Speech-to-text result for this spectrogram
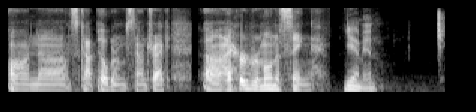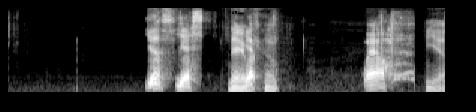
on uh, Scott Pilgrim's soundtrack. Uh, I heard Ramona sing. Yeah, man. Yes. Yes. There Yep. we go. Wow. Yeah.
